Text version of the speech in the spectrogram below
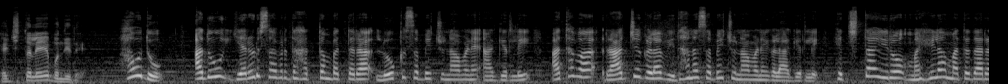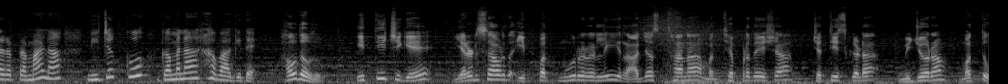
ಹೆಚ್ಚುತ್ತಲೇ ಬಂದಿದೆ. ಹೌದು ಅದು ಎರಡು ಸಾವಿರದ ಹತ್ತೊಂಬತ್ತರ ಲೋಕಸಭೆ ಚುನಾವಣೆ ಆಗಿರಲಿ ಅಥವಾ ರಾಜ್ಯಗಳ ವಿಧಾನಸಭೆ ಚುನಾವಣೆಗಳಾಗಿರಲಿ, ಹೆಚ್ಚುತ್ತಾ ಇರೋ ಮಹಿಳಾ ಮತದಾರರ ಪ್ರಮಾಣ ನಿಜಕ್ಕೂ ಗಮನಾರ್ಹವಾಗಿದೆ. ಹೌದೌದು. ಇತ್ತೀಚೆಗೆ ಎರಡ್ ಸಾವಿರದ ಇಪ್ಪತ್ತ್ ಮೂರರಲ್ಲಿ ರಾಜಸ್ಥಾನ, ಮಧ್ಯಪ್ರದೇಶ, ಛತ್ತೀಸ್ಗಢ, ಮಿಜೋರಾಂ ಮತ್ತು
